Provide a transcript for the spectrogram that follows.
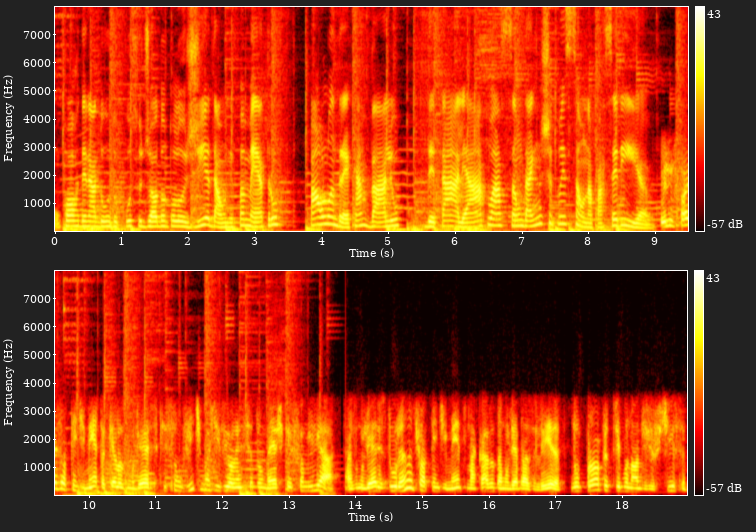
O coordenador do curso de odontologia da Unifametro, Paulo André Carvalho, detalha a atuação da instituição na parceria. Ele faz o atendimento àquelas mulheres que são vítimas de violência doméstica e familiar. As mulheres, durante o atendimento na Casa da Mulher Brasileira, no próprio Tribunal de Justiça,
